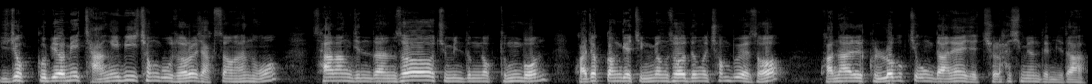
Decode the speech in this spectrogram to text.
유족급여 및 장의비 청구서를 작성한 후 사망진단서, 주민등록 등본, 가족관계 증명서 등을 첨부해서 관할 근로복지공단에 제출하시면 됩니다.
